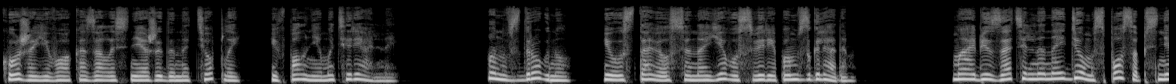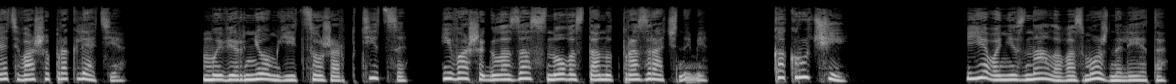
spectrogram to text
Кожа его оказалась неожиданно теплой и вполне материальной. Он вздрогнул и уставился на Еву свирепым взглядом. «Мы обязательно найдем способ снять ваше проклятие. Мы вернем яйцо жар-птицы, и ваши глаза снова станут прозрачными, как ручей». Ева не знала, возможно ли это,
